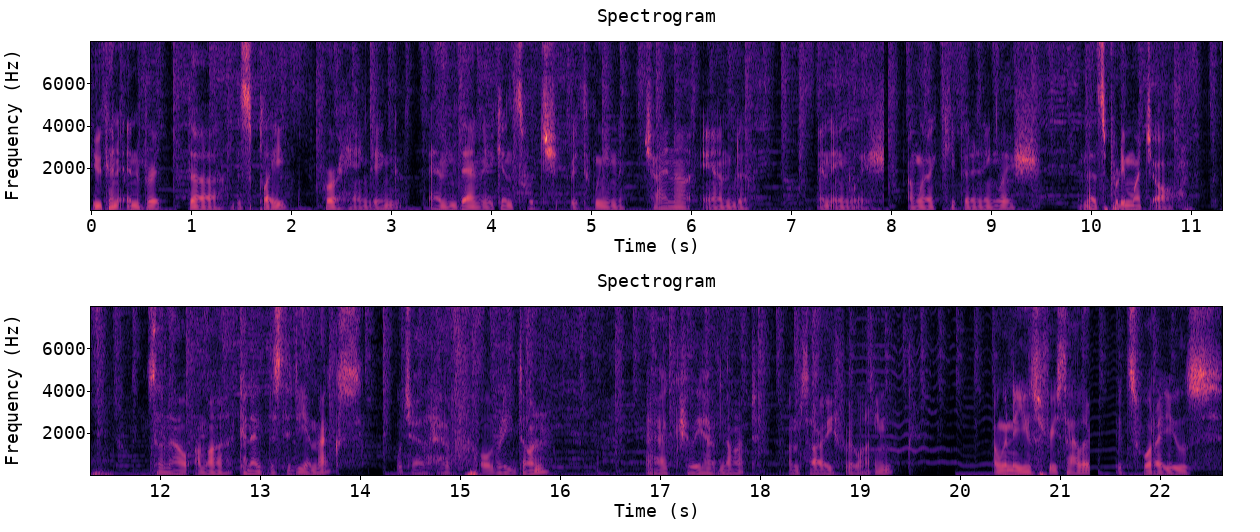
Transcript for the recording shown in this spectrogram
You can invert the display for hanging and then you can switch between China and and English. I'm gonna keep it in English and that's pretty much all. So now I'm gonna connect this to DMX which I have already done. I actually have not. I'm sorry for lying. I'm gonna use Freestyler. It's what I use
